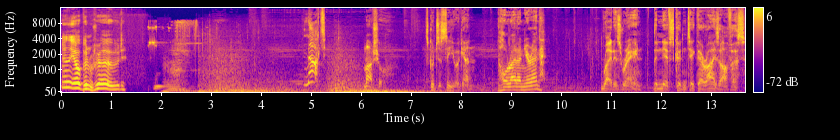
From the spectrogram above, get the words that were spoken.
In the open road. Knocked! Marshal, it's good to see you again. All right on your end? Right as rain. The Nifs couldn't take their eyes off us.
